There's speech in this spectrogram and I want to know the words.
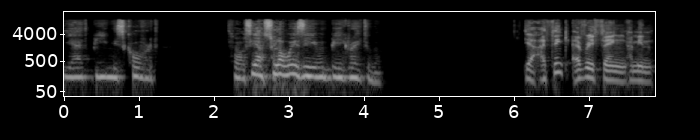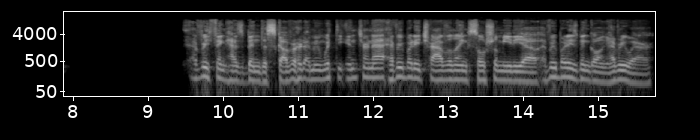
yet been discovered. So, yeah, Sulawesi would be great to go. yeah i think everything i mean everything has been discovered. I mean with the internet everybody traveling social media everybody's been going everywhere.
